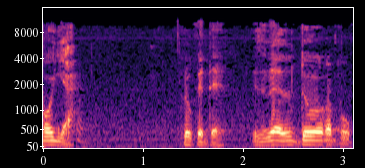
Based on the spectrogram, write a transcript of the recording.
Ponya. Look at that. Isn't that adorable?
